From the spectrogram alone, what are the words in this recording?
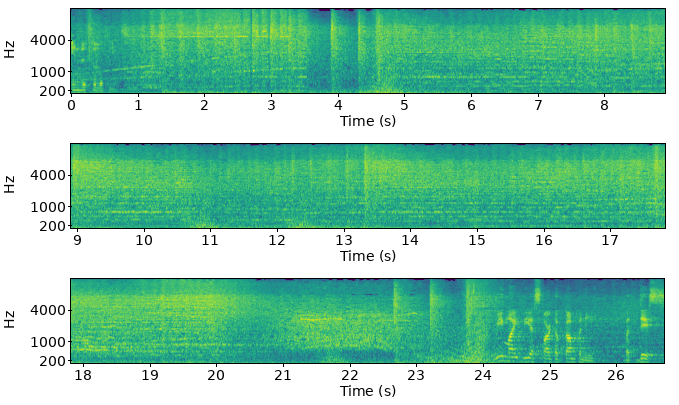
in the Philippines. Might be a startup company, but this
